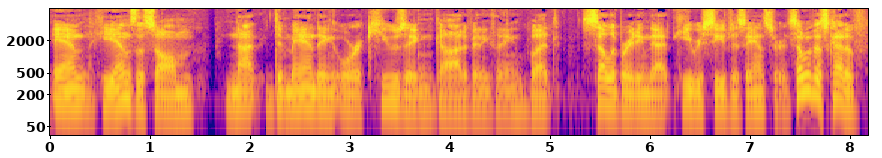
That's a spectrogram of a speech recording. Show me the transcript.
And he ends the psalm not demanding or accusing God of anything, but celebrating that he received his answer. Some of us kind of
